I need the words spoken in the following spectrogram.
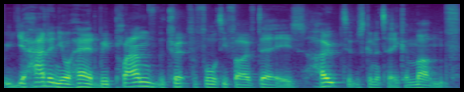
You had in your head, we planned the trip for 45 days, hoped it was going to take a month.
